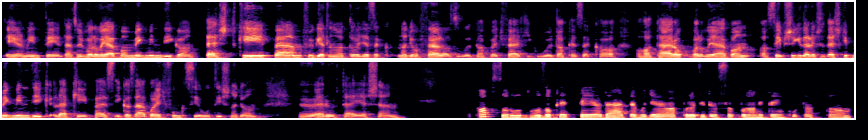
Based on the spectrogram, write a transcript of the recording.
él, mint én. Tehát, hogy valójában még mindig a testképem, függetlenül attól, hogy ezek nagyon fellazultak, vagy felhigultak ezek a, a határok, valójában a szépségi modell és az eskép még mindig leképez igazából egy funkciót is nagyon erőteljesen. Abszolút, hozok egy példát, de ugye abból az időszakból, amit én kutattam,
